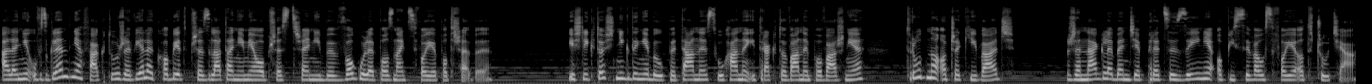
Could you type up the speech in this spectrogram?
ale nie uwzględnia faktu, że wiele kobiet przez lata nie miało przestrzeni, by w ogóle poznać swoje potrzeby. Jeśli ktoś nigdy nie był pytany, słuchany i traktowany poważnie, trudno oczekiwać, że nagle będzie precyzyjnie opisywał swoje odczucia.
